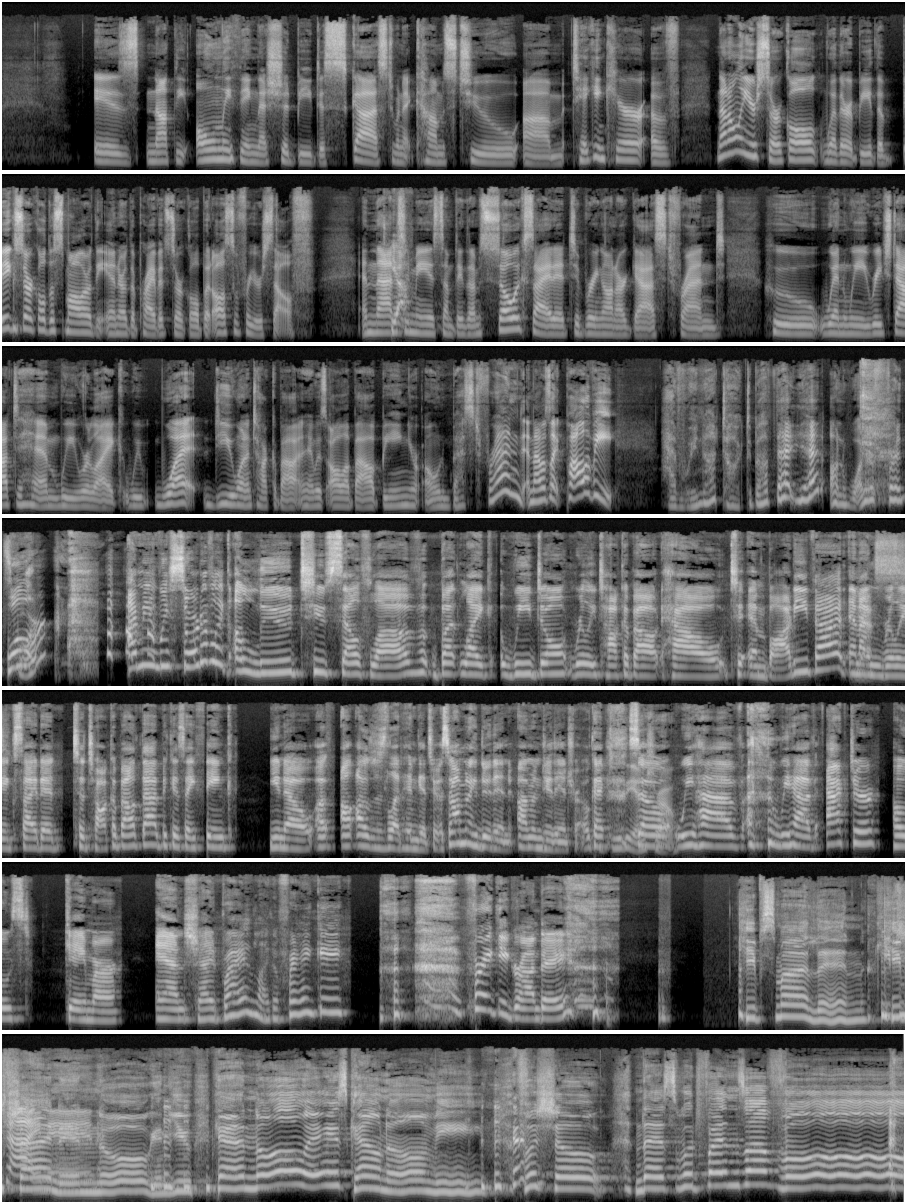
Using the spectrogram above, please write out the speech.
is not the only thing that should be discussed when it comes to um, taking care of not only your circle, whether it be the big circle, the smaller, the inner, the private circle, but also for yourself. And that Yeah. to me is something that I'm so excited to bring on our guest friend who when we reached out to him we were like we what do you want to talk about and it was all about being your own best friend and I was like Pallavi have we not talked about that yet on what are friends Well? I mean, we sort of like allude to self love, but like we don't really talk about how to embody that. And I'm really excited to talk about that because I think. You know, uh, I'll, I'll just let him get to it. So I'm going to do the I'm going to do the intro. Okay. The so intro. we have we have actor, host, gamer, and shine bright like a Frankie, Frankie Grande. Keep smiling, keep, shining. shining, oh, knowing you can always count on me for sure. That's what friends are for.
